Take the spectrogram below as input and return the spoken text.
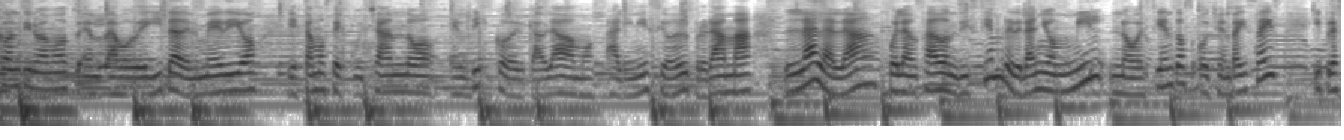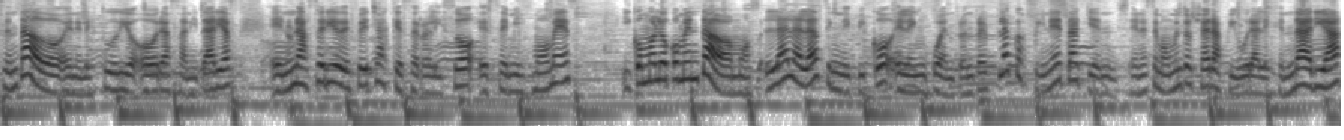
Continuamos en la bodeguita del medio y estamos escuchando el disco del que hablábamos al inicio del programa, La La La, fue lanzado en diciembre del año 1986 y presentado en el estudio Obras Sanitarias en una serie de fechas que se realizó ese mismo mes. Y como lo comentábamos, La La La significó el encuentro entre flaco Spinetta, quien en ese momento ya era figura legendaria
